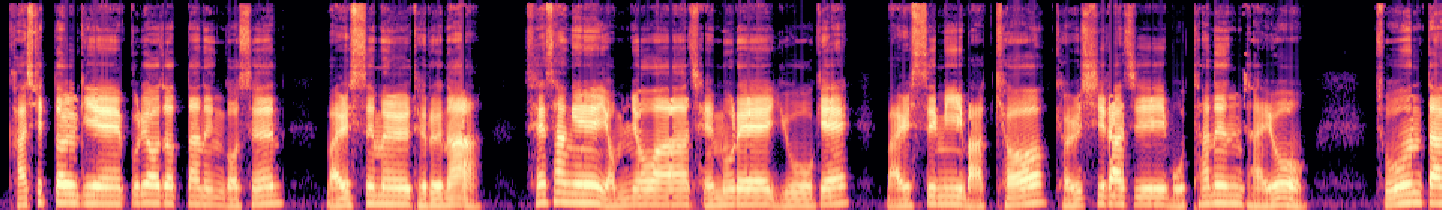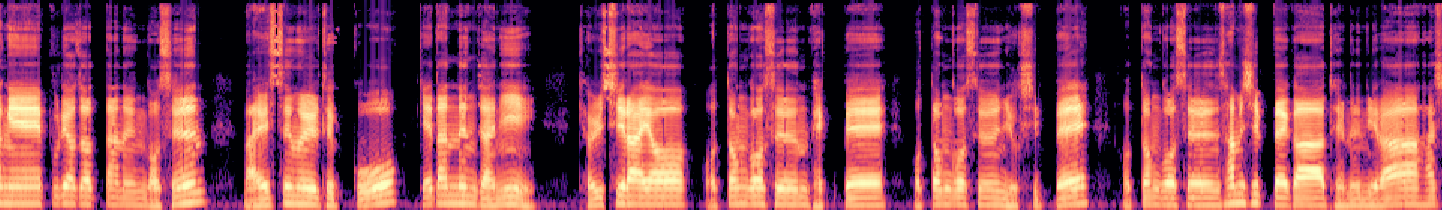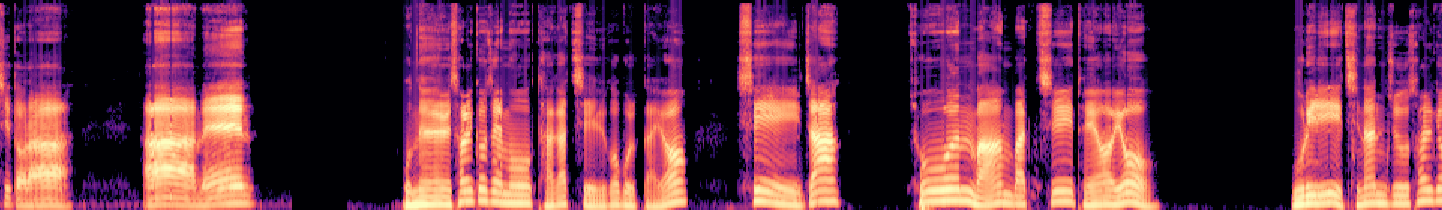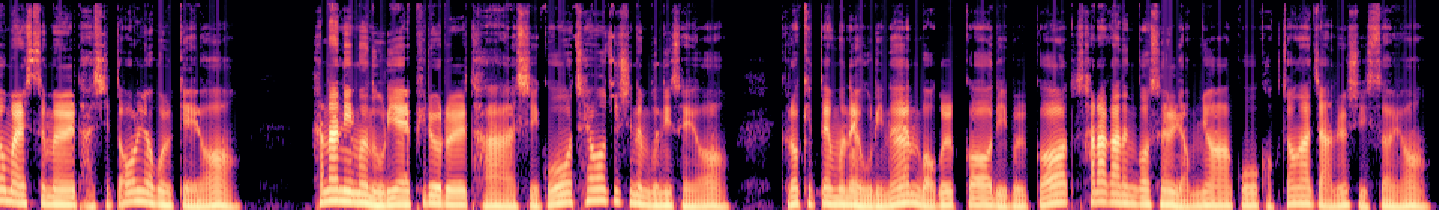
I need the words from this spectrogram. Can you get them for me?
가시떨기에 뿌려졌다는 것은 말씀을 들으나 세상의 염려와 재물의 유혹에 말씀이 막혀 결실하지 못하는 자요. 좋은 땅에 뿌려졌다는 것은 말씀을 듣고 깨닫는 자니 결실하여 어떤 것은 100배, 어떤 것은 60배, 어떤 것은 30배가 되느니라 하시더라. 아멘. 오늘 설교 제목 다 같이 읽어볼까요? 시작! 좋은 마음밭이 되어요. 우리 지난주 설교 말씀을 다시 떠올려 볼게요. 하나님은 우리의 필요를 다 아시고 채워주시는 분이세요. 그렇기 때문에 우리는 먹을 것, 입을 것, 살아가는 것을 염려하고 걱정하지 않을 수 있어요.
